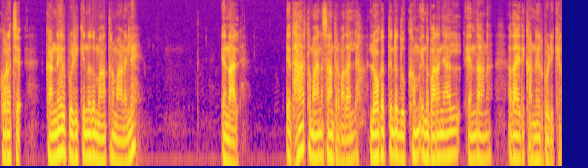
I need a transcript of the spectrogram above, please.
കുറച്ച് കണ്ണീർ പൊഴിക്കുന്നത് മാത്രമാണല്ലേ? എന്നാൽ യഥാർത്ഥ മാനസാന്തരം അതല്ല. ലോകത്തിന്റെ ദുഃഖം എന്ന് പറഞ്ഞാൽ എന്താണ്? അതായത് കണ്ണീർ പൊഴിക്കൽ.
